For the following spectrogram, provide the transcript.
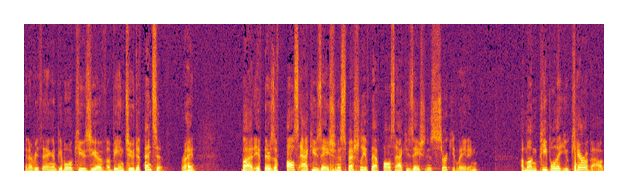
and everything. And people will accuse you of, of being too defensive, right? But if there's a false accusation, especially if that false accusation is circulating among people that you care about,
